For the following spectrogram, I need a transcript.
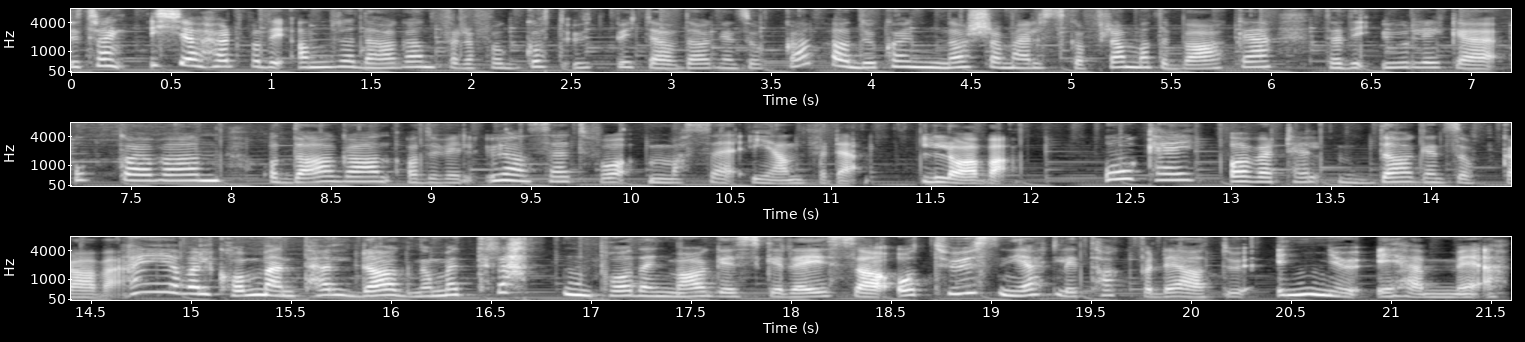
Du trenger ikke ha hørt på de andre dagene for å få godt utbytte av dagens oppgave, og du kan når som helst gå fram og tilbake til de ulike oppgavene og dagene, og du vil uansett få masse igjen for det. Lover. Ok, over til dagens oppgave. Hei og velkommen til dag nummer 13 på Den magiske reisa, og tusen hjertelig takk for det at du ennå er med.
